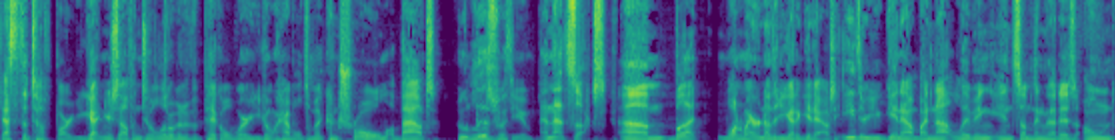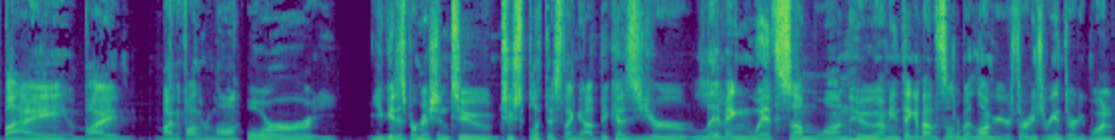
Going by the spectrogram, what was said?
That's the tough part. You gotten yourself into a little bit of a pickle where you don't have ultimate control about who lives with you, and that sucks. Um, but one way or another, you got to get out. Either you get out by not living in something that is owned by by by the father-in-law, or you get his permission to to split this thing up because you're living with someone who I mean think about this a little bit longer you're 33 and 31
